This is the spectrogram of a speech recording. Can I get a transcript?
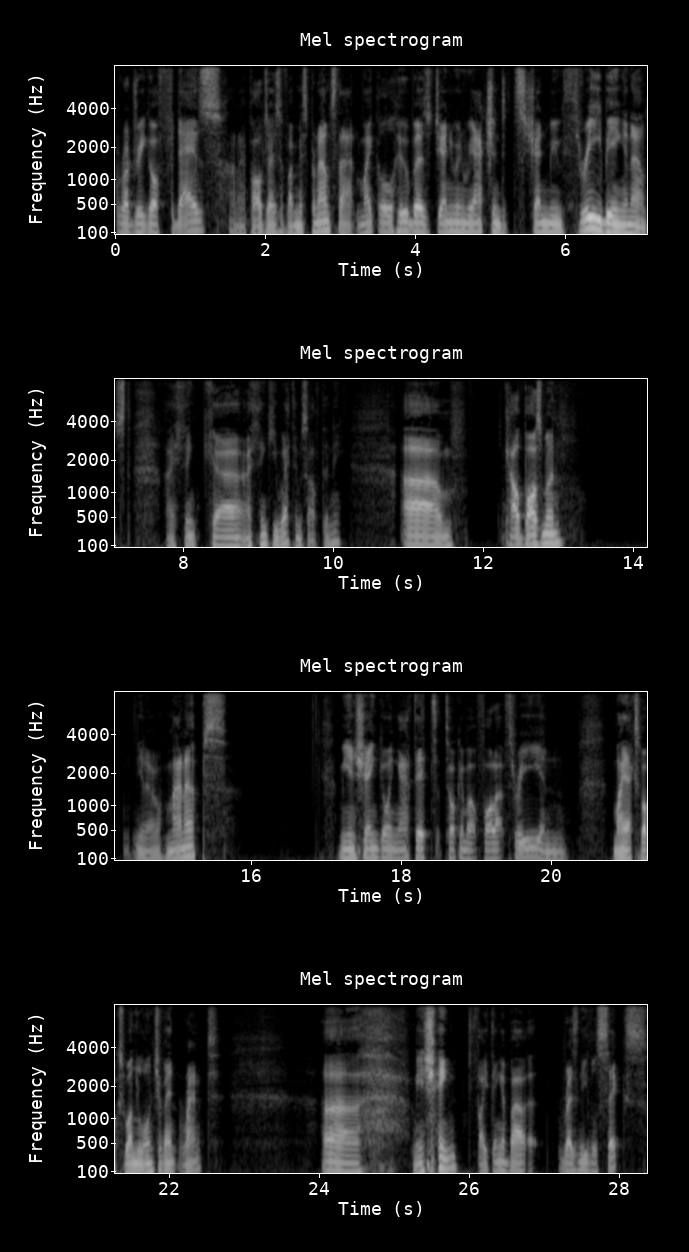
Rodrigo Fidesz, and I apologize if I mispronounced that. Michael Huber's genuine reaction to Shenmue Three being announced. I think uh, I think he wet himself, didn't he? Um, Cal Bosman, you know, man ups. Me and Shane going at it, talking about Fallout 3 and my Xbox One launch event rant. Uh, me and Shane fighting about Resident Evil 6.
